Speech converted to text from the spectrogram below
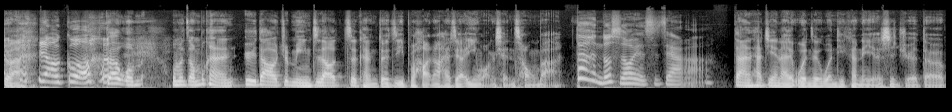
对啊，绕过。对啊，我们我们总不可能遇到就明知道这可能对自己不好，然后还是要硬往前冲吧？但很多时候也是这样啊。当然，他今天来问这个问题，可能也是觉得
